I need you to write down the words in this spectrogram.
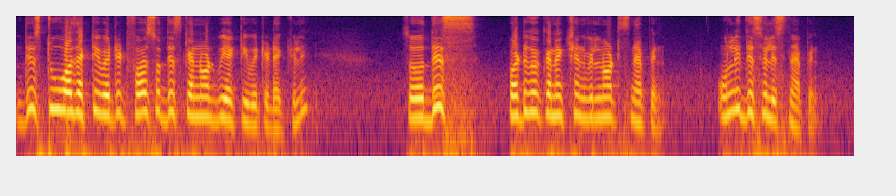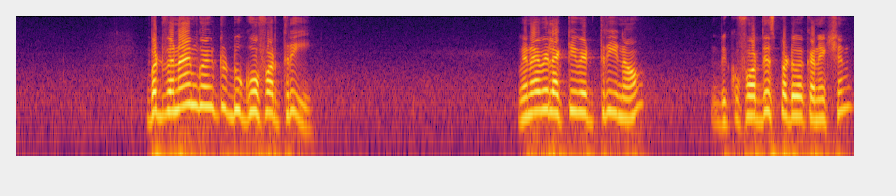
this 2 was activated first. So, this cannot be activated actually. So, this particular connection will not snap in only this will snap in, but when I am going to do go for 3 when I will activate 3 now because for this particular connection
